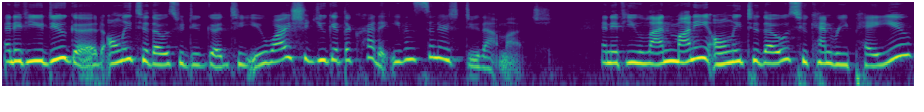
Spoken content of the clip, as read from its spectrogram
And if you do good only to those who do good to you, why should you get the credit? Even sinners do that much. And if you lend money only to those who can repay you,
